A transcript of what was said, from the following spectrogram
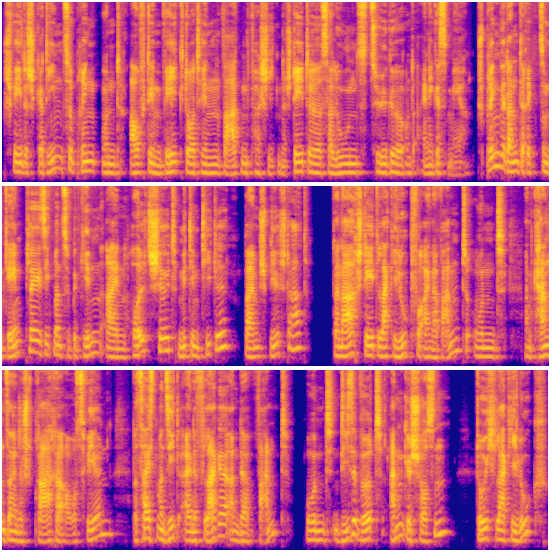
schwedisch Gardinen zu bringen und auf dem Weg dorthin warten verschiedene Städte, Saloons, Züge und einiges mehr. Springen wir dann direkt zum Gameplay, sieht man zu Beginn ein Holzschild mit dem Titel beim Spielstart. Danach steht Lucky Luke vor einer Wand und man kann seine Sprache auswählen. Das heißt, man sieht eine Flagge an der Wand und diese wird angeschossen durch Lucky Luke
